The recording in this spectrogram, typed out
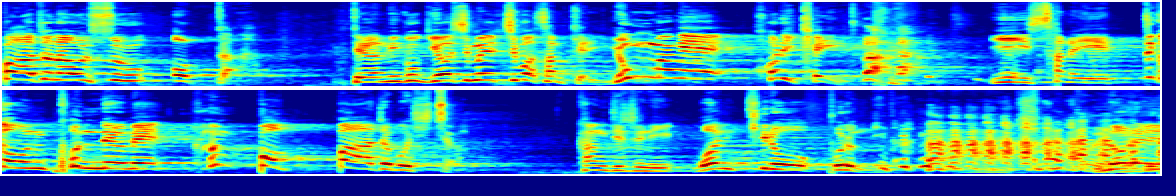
빠져나올 수 없다. 대한민국 여심을 집어삼킬 욕망의 허리케인. 이 사내의 뜨거운 콧내음에 흠뻑 빠져보시죠. 강지준이 원키로 부릅니다. 너를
